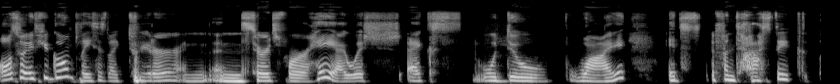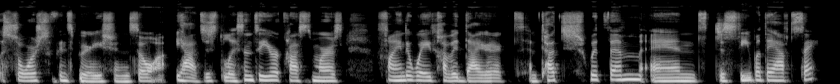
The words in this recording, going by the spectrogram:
Also, if you go in places like Twitter and, and search for, hey, I wish X would do Y, it's a fantastic source of inspiration. So, uh, yeah, just listen to your customers, find a way to have a direct and touch with them, and just see what they have to say.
